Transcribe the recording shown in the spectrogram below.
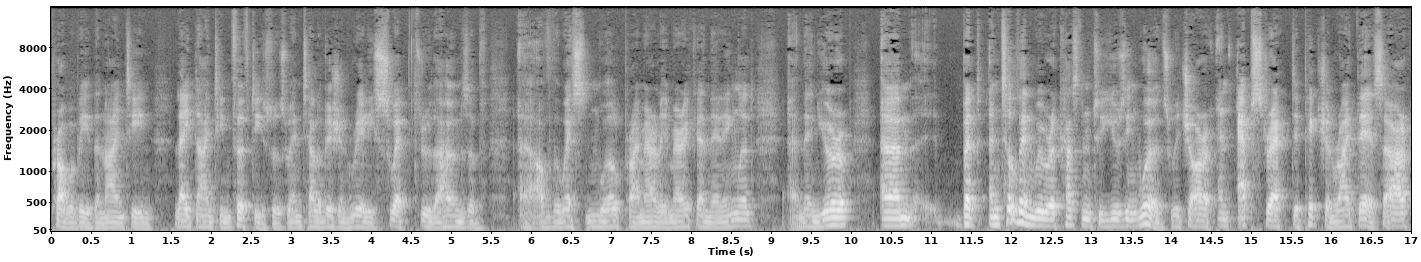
probably the 19 late 1950s was when television really swept through the homes of uh, of the Western world, primarily America and then England and then Europe. Um, but until then, we were accustomed to using words, which are an abstract depiction right there. So our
